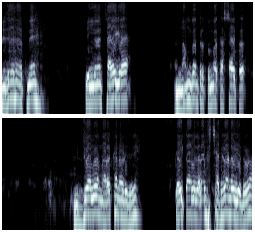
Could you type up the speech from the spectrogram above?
ನಿಜ ಹೇಳ್ತೀನಿ, ಇಲ್ಲಿನ ಚಳಿಗೆ ನಮ್ಗಂತೂ ತುಂಬಾ ಕಷ್ಟ ಆಯ್ತು. ನಿಜವಾಗ್ಲೂ ನರಕ ನೋಡಿದ್ವಿ. ಕೈ ಕಾಲುಗಳೆಲ್ಲ ಚಟ್ಕೊಂಡೋಗಿದ್ವು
